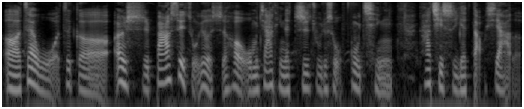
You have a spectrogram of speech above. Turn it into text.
呃，在我这个二十八岁左右的时候，我们家庭的支柱就是我父亲，他其实也倒下了。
